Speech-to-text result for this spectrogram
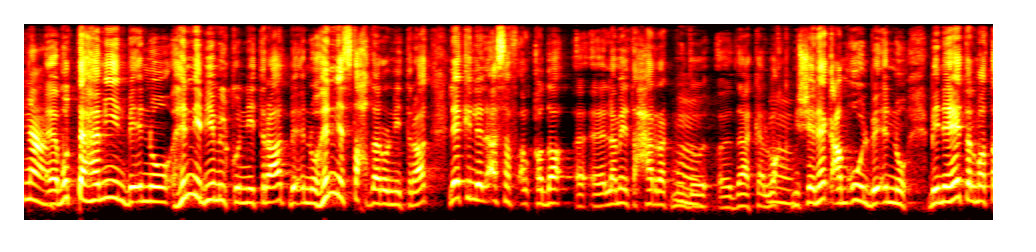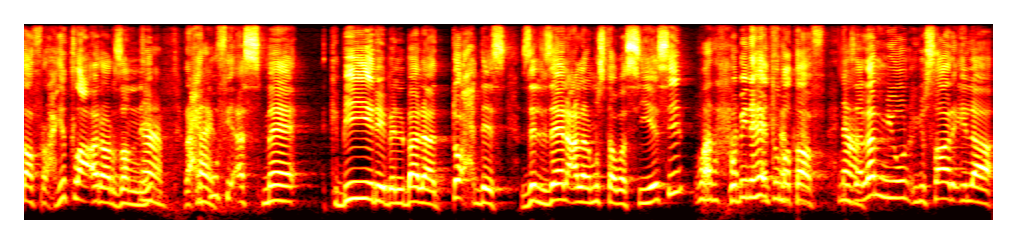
نعم. آه، متهمين بأنه هن بيملكوا النيترات بأنه هن استحضروا النيترات لكن للأسف القضاء آه، آه، لم يتحرك منذ آه، ذاك الوقت مشان هيك عم أقول بأنه بنهاية المطاف رح يطلع قرار ظني نعم. رح طيب. يكون في أسماء كبيرة بالبلد تحدث زلزال على المستوى السياسي وبنهاية الفكرة. المطاف نعم. إذا لم يصار إلى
